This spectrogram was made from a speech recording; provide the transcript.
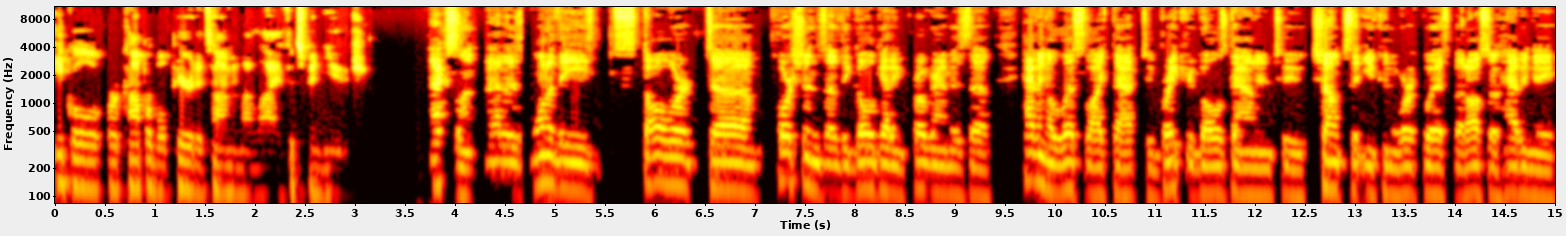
equal or comparable period of time in my life. It's been huge. Excellent. That is one of the stalwart uh, portions of the goal getting program is uh, having a list like that to break your goals down into chunks that you can work with, but also having a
